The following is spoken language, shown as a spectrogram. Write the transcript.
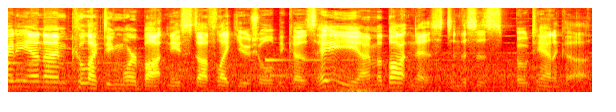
Alrighty, and I'm collecting more botany stuff like usual because, hey, I'm a botanist, and this is Botanica.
